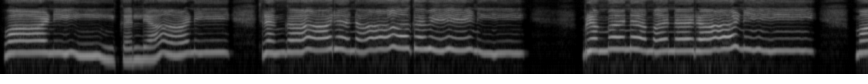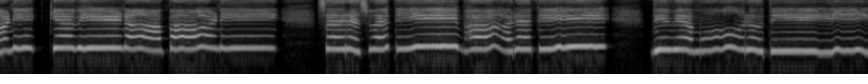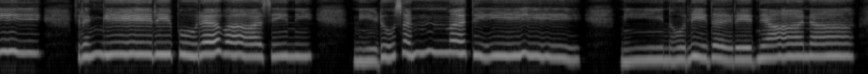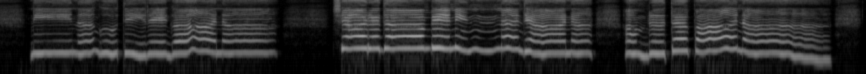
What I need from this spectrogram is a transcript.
ವಾಣಿ ಕಲ್ಯಾಣಿ ಶೃಂಗಾರನಾಗವೇಣಿ ನೀಡು ಸನ್ಮತಿ. ನೀನೊಲಿದರೆ ಜ್ಞಾನ. ನೀನಗುತ್ತಿರೆ ಗಾನ. ಶಾರದಾಂಬೆ ನಿನ್ನ ಧ್ಯಾನ. ಅಮೃತಪಾನ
